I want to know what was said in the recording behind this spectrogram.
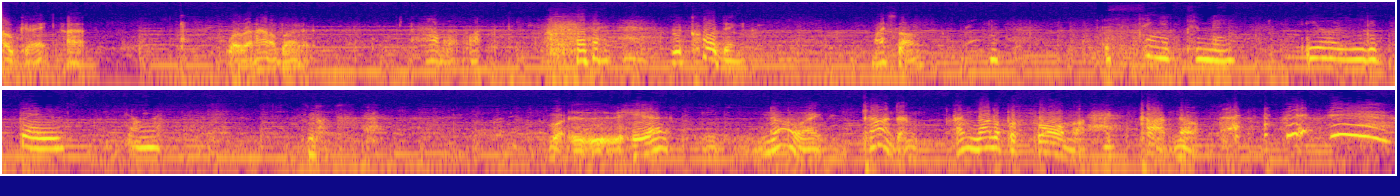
Okay. Uh, well, then how about it? How about what? Recording my song. Sing it to me. Your little song. What, uh, here? No, I can't. I'm, I'm not a performer. I can't, no.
